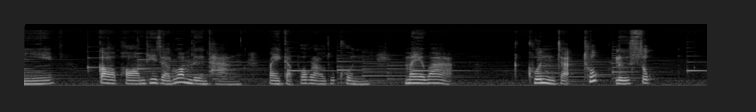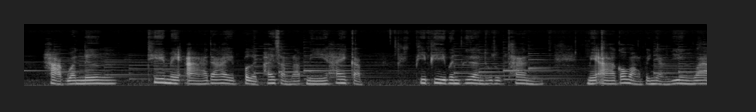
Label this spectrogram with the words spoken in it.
นี้ก็พร้อมที่จะร่วมเดินทางไปกับพวกเราทุกคน ไม่ว่าคุณจะทุกข์หรือสุข หากวันหนึ่ง ที่เมอาได้เปิดไพ่สำรับนี้ให้กับพี่ๆเพื่อนๆทุกๆท่าน เมอาก็หวังเป็นอย่างยิ่งว่า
